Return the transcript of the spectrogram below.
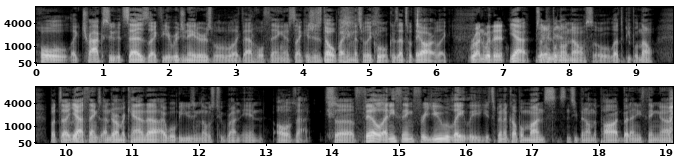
whole like tracksuit, it says like the originators, blah, blah, blah, like that whole thing, and it's like it's just dope. I think that's really cool because that's what they are. Like, Run with it. yeah, some Yeah, people man. don't know, so let the people know. But uh, yeah, thanks Under Armour Canada. I will be using those to run in all of that. So, Phil, anything for you lately? It's been a couple months since you've been on the pod, but anything, uh,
